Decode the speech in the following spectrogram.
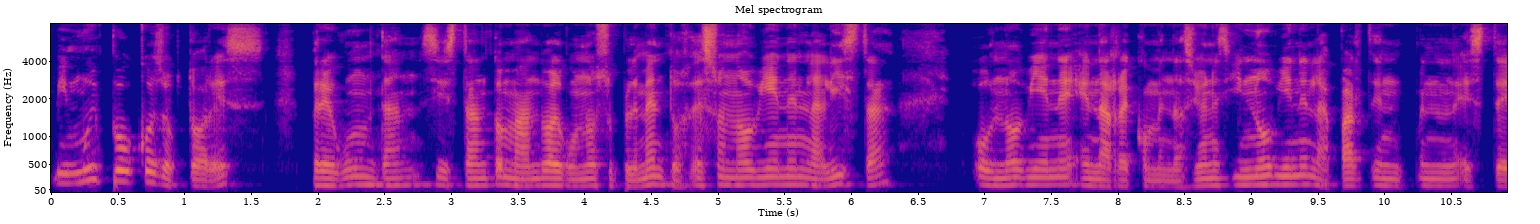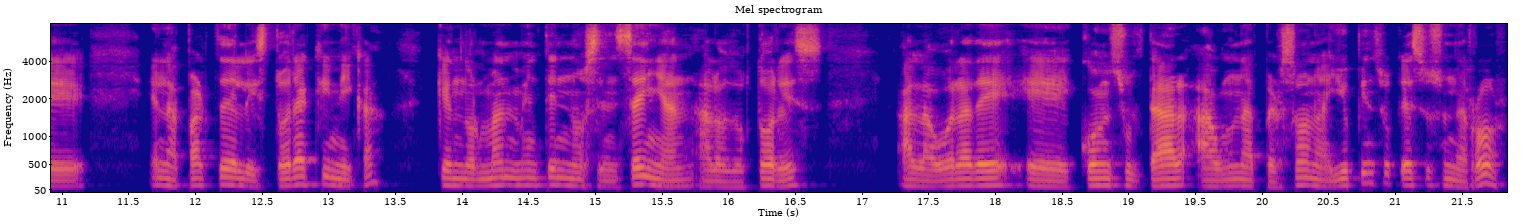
Y muy pocos doctores preguntan si están tomando algunos suplementos. Eso no viene en la lista o no viene en las recomendaciones y no viene en la parte, en, este, en la parte de la historia clínica que normalmente nos enseñan a los doctores a la hora de eh, consultar a una persona. Yo pienso que eso es un error,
